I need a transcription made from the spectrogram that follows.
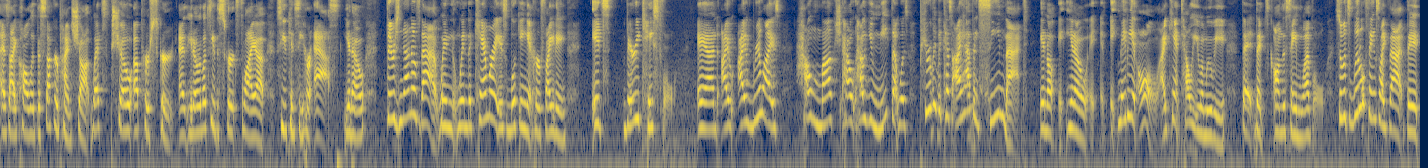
as I call it, the sucker punch shot. Let's show up her skirt. And, you know, let's see the skirt fly up so you can see her ass. You know, there's none of that. When when the camera is looking at her fighting, it's very tasteful, and I I realized how much how how unique that was purely because I haven't seen that in a you know maybe at all. I can't tell you a movie that that's on the same level. So it's little things like that that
